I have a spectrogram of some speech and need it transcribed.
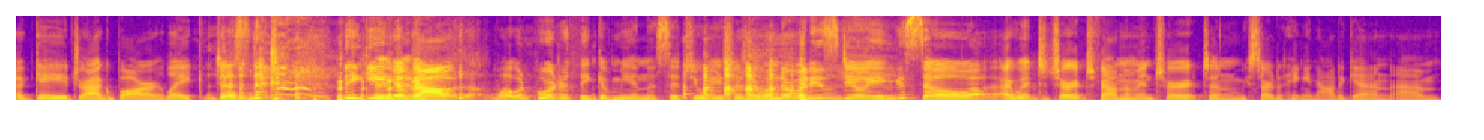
a gay drag bar, like just thinking about what would Porter think of me in this situation. I wonder what he's doing. So uh, I went to church, found him in church, and we started hanging out again. Um,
